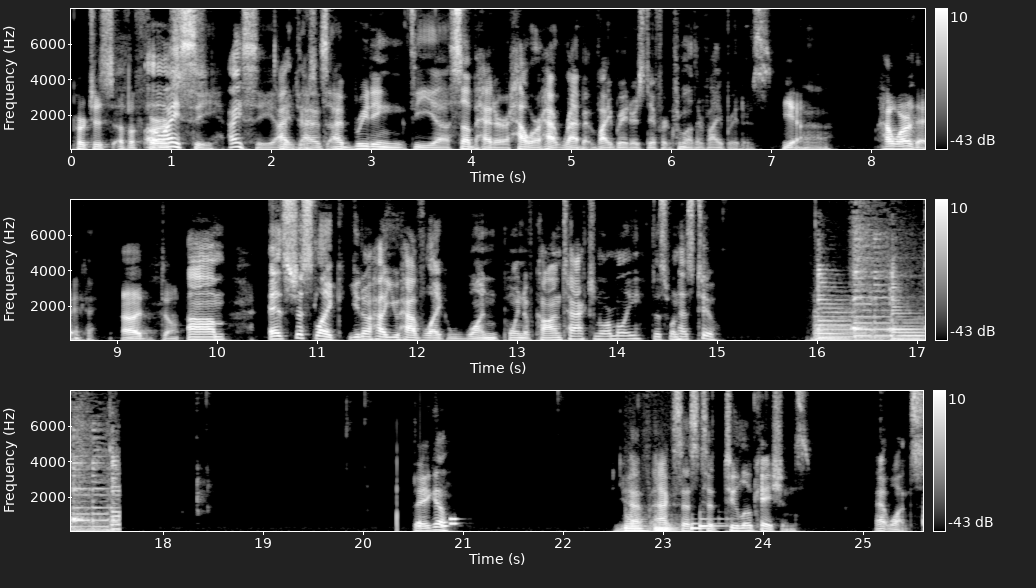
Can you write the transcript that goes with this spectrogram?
purchase of a first. oh, I see. I see. I, waiter's I was, I'm reading the uh, subheader. How are how rabbit vibrators different from other vibrators? Yeah. Uh, How are they? Okay. Uh, don't. Um, it's just like you know how you have like one point of contact normally. This one has two. There you go. You have access to two locations at once.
